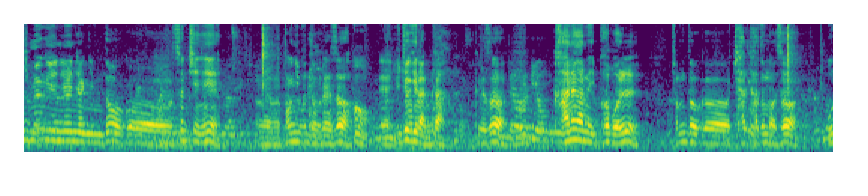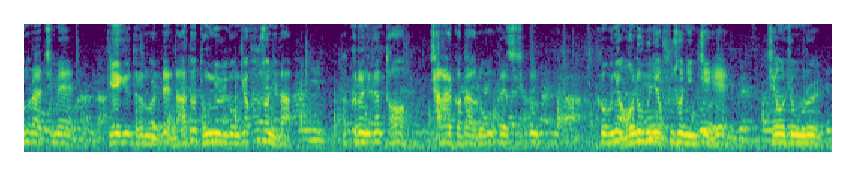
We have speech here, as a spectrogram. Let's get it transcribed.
김영균 위원장님도 그 선친이 어, 독립운동을 해서 예, 유족이랍니다. 그래서 가능한 이 법을 좀 더 그 잘 다듬어서 오늘 아침에 얘기를 들은 건데 나도 독립유공자 후손이다. 그러니까 더 잘할 거다 그러고 그래서 지금 그분이 어느 분의 후손인지 지금 좀 오늘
